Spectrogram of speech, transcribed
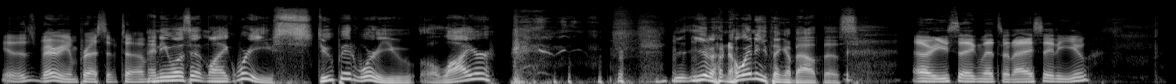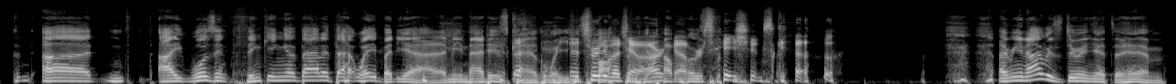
Yeah, that's very impressive, Tom. and he wasn't like, "Were you stupid? Were you a liar? you, you don't know anything about this." Are you saying that's what I say to you? Uh, I wasn't thinking about it that way, but yeah, I mean that is kind of the way you. That's pretty much how our about most of- conversations go. I mean, I was doing it to him.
